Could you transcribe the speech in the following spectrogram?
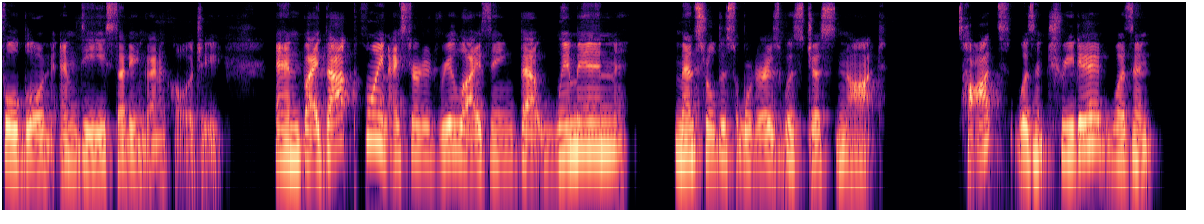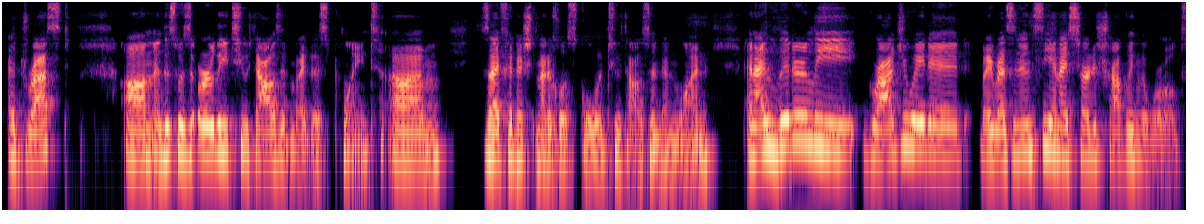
full blown MD studying gynecology. And by that point, I started realizing that women menstrual disorders was just not taught, wasn't treated, wasn't addressed. Um, and this was early 2000 by this point. Um, because I finished medical school in 2001. And I literally graduated my residency and I started traveling the world.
